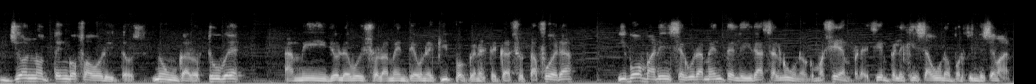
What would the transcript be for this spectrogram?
Yo no tengo favoritos, nunca los tuve. A mí yo le voy solamente a un equipo que en este caso está fuera. Y vos, Marín, seguramente le dirás a alguno, como siempre. Siempre elegís a uno por fin de semana.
